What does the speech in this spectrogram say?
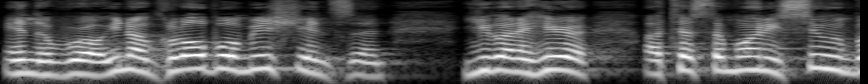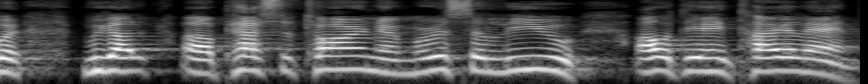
in the world. You know, global missions, and you're going to hear a testimony soon, but we got uh, Pastor Tarn and Marissa Liu out there in Thailand.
